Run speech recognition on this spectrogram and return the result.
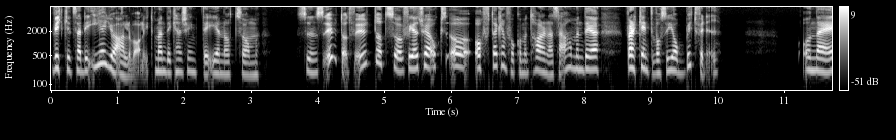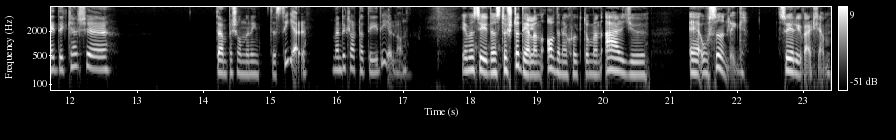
Vilket så här, det är ju allvarligt, men det kanske inte är något som syns utåt. För utåt så, för jag tror jag också ofta kan få kommentarerna så här, ah, men det verkar inte vara så jobbigt för dig. Och nej, det kanske den personen inte ser. Men det är klart att det är det ibland. Mm. Ja men så är ju den största delen av den här sjukdomen är ju eh, osynlig. Så är det ju verkligen.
